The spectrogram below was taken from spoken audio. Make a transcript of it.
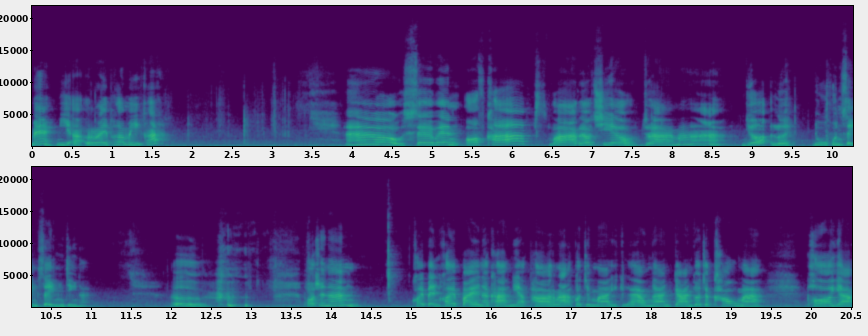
แม่มีอะไรเพิ่มมาอีกคะ อ้าว Seven of Cups ว่าแล้วเชียวดราม่าเยอะเลย ดูคุณเซ็งๆ จริง ๆ นะ เออ เพราะฉะนั้นค่อยเป็นค่อยไปนะคะ เนี่ยภาระก็จะมาอีกแล้วงานการก็จะเข้ามา พออยาก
